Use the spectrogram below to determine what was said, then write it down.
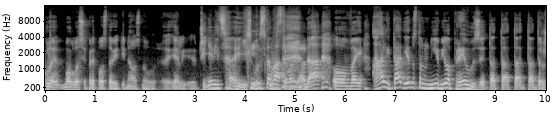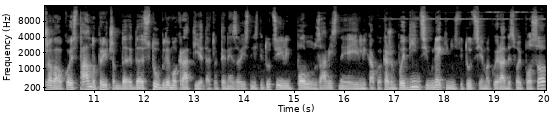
moglo, je, moglo se pretpostaviti na osnovu jeli, činjenica i iskustava, da. da, ovaj, ali tad jednostavno nije bila preuzeta ta, ta, ta država o kojoj stalno pričam da, da je stup demokratije, dakle te nezavisne institucije ili poluzavisne ili kako kažem pojedinci u nekim institucijama koji rade svoj posao,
